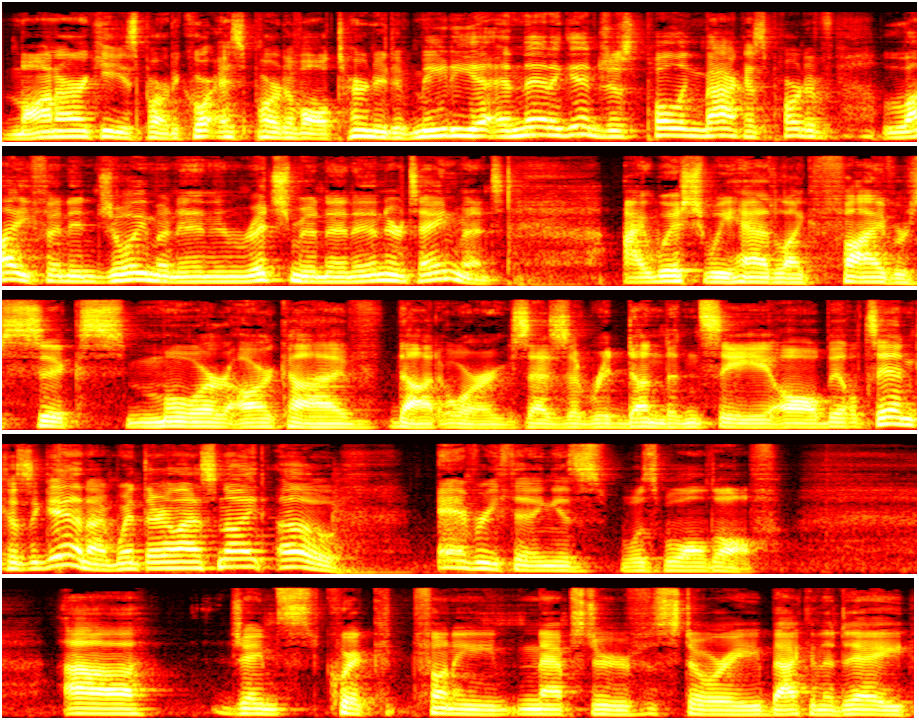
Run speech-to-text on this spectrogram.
monarchy, as part of as part of alternative media, and then again, just pulling back as part of life and enjoyment and enrichment and entertainment. I wish we had like five or six more archive.orgs as a redundancy all built in. Because again, I went there last night. Oh, everything is was walled off. Uh, James, quick, funny Napster story back in the day.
